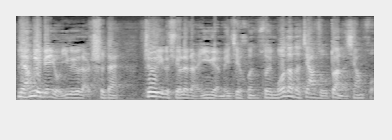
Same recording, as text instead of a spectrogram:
两个里边有一个有点痴呆，只有一个学了点音乐，没结婚，所以莫扎特家族断了香火。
